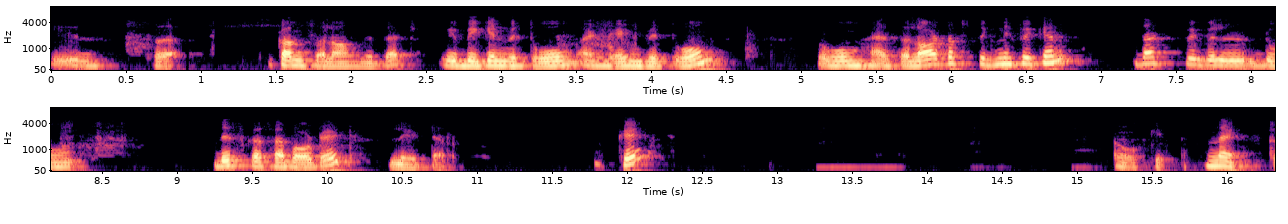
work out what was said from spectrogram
is uh, comes along with that. We begin with om and end with om so om has a lot of significance that we will do discuss about it later. Okay? Okay next.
